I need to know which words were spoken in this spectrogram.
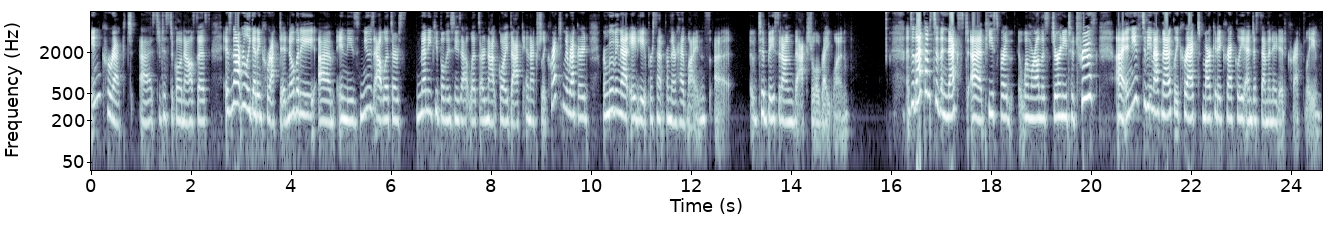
incorrect uh, statistical analysis is not really getting corrected. Nobody um, in these news outlets or many people in these news outlets are not going back and actually correcting the record, removing that 88% from their headlines uh, to base it on the actual right one. And so that comes to the next uh, piece for when we're on this journey to truth. Uh, it needs to be mathematically correct, marketed correctly, and disseminated correctly.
